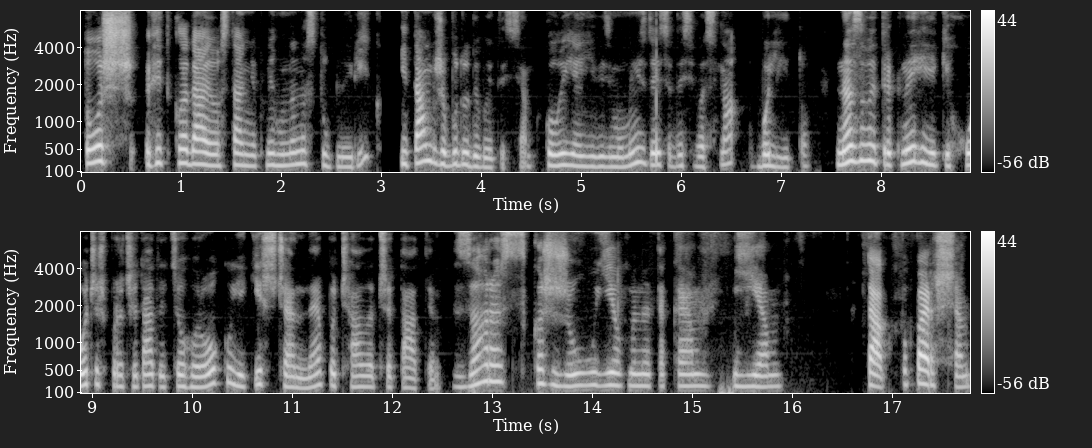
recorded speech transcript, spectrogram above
Тож відкладаю останню книгу на наступний рік, і там вже буду дивитися, коли я її візьму. Мені здається, десь весна або літо. Назви три книги, які хочеш прочитати цього року, які ще не почала читати. Зараз скажу, є в мене таке є. Так, по-перше,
